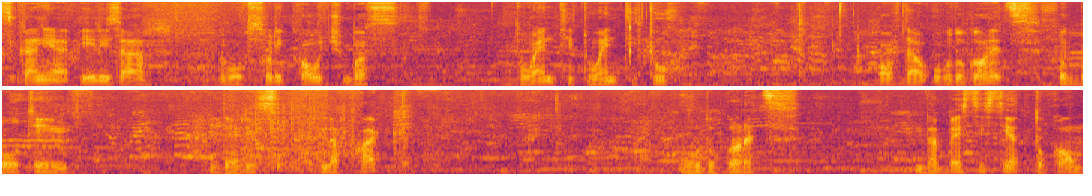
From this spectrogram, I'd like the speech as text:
Scania Irizar Luxury Coach Bus 2022 of the Udogorets football team. There is the flag Udogorets. The best is yet to come.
